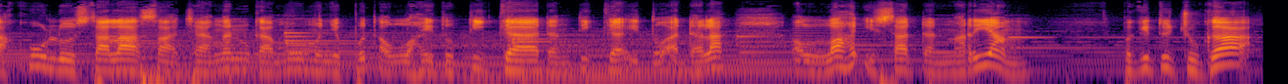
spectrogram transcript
takulu salasa jangan kamu menyebut Allah itu tiga dan tiga itu adalah Allah, Isa, dan Maryam. Begitu juga Eh,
